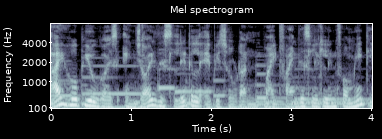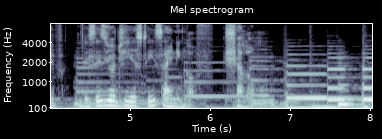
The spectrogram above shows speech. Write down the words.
I hope you guys enjoyed this little episode and might find this little informative. This is your GST signing off. Shalom.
